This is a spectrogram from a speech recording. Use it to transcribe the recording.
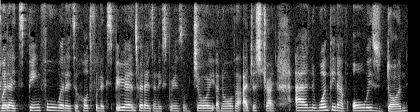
whether it's painful, whether it's a hurtful experience, whether it's an experience of joy and all that, I just try. And one thing I've always done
